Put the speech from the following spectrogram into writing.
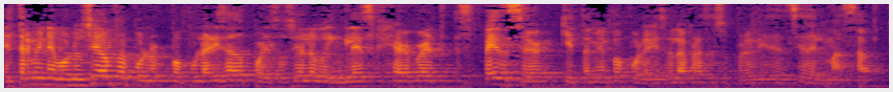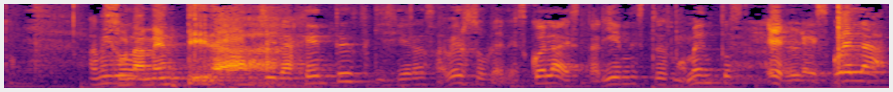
El término evolución fue popularizado por el sociólogo inglés Herbert Spencer, quien también popularizó la frase supervivencia del más apto. Amigo, es una mentira. Si la gente quisiera saber sobre la escuela, estaría en estos momentos en la escuela.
